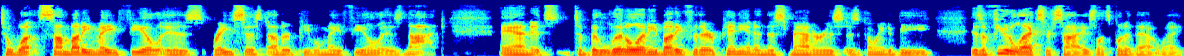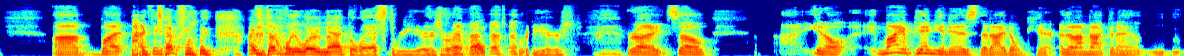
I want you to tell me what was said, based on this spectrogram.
to what somebody may feel is racist, other people may feel is not. And it's to belittle anybody for their opinion in this matter is is going to be is a futile exercise. Let's put it that way. Uh, but I I've think definitely, I've definitely learned that the last three years or three years. right. So, uh, you know, my opinion is that I don't care that I'm not going to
